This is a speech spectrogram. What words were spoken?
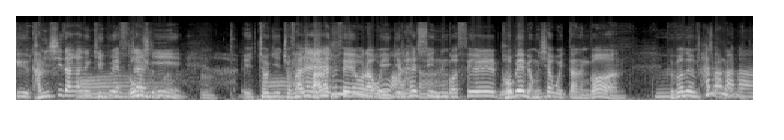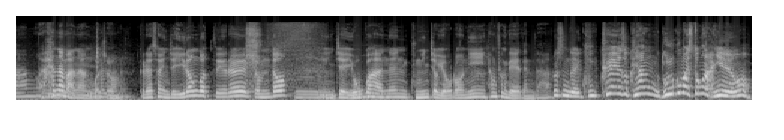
그 감시당하는 아. 기구의 수장이 저기 아. 조사하지 만약에 말아주세요라고 너무 얘기를 할. 수 있는 것을 뭐- 법에 명시하고 있다는 건 음. 그거는 하나마나 하나만한 거죠. 그래서 이제 이런 것들을 좀더 음. 이제 요구하는 국민적 여론이 형성돼야 된다. 그렇습니다. 이 국회에서 그냥 놀고만 있었던 건 아니에요.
